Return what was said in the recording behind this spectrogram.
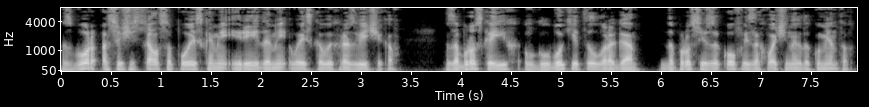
Сбор осуществлялся поисками и рейдами войсковых разведчиков – заброска их в глубокий тыл врага, допрос языков и захваченных документов.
